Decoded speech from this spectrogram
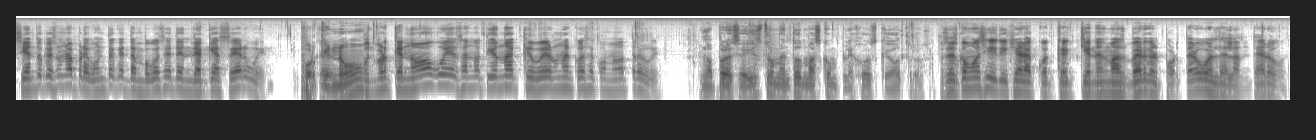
siento que es una pregunta que tampoco se tendría que hacer, güey. ¿Por qué no? Pues porque no, güey. O sea, no tiene nada que ver una cosa con otra, güey. No, pero sí hay instrumentos más complejos que otros. Pues es como si dijera cu- que, quién es más verga, el portero o el delantero, güey.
